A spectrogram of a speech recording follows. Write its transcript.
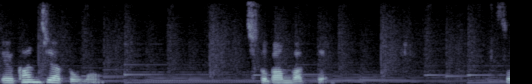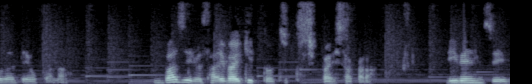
ええ感じやと思う。ちょっと頑張って。育てようかな。バジル栽培キットちょっと失敗したから。リベンジ。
